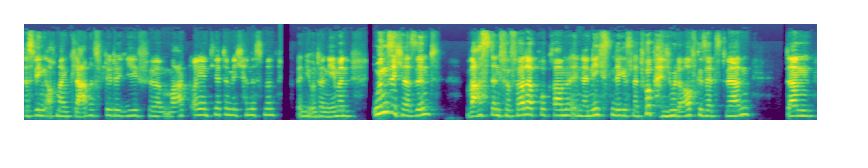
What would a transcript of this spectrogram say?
Deswegen auch mein klares Plädoyer für marktorientierte Mechanismen. Wenn die Unternehmen unsicher sind, was denn für Förderprogramme in der nächsten Legislaturperiode aufgesetzt werden, dann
